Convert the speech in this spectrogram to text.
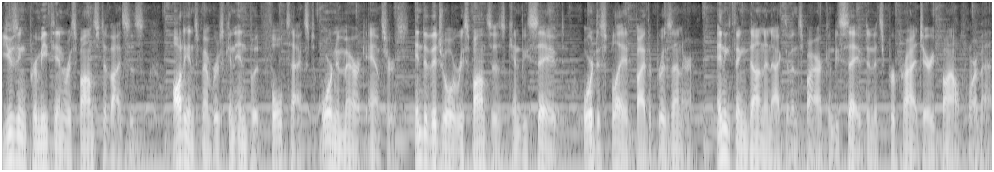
Using Promethean response devices, audience members can input full text or numeric answers. Individual responses can be saved or displayed by the presenter. Anything done in ActivInspire can be saved in its proprietary file format.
